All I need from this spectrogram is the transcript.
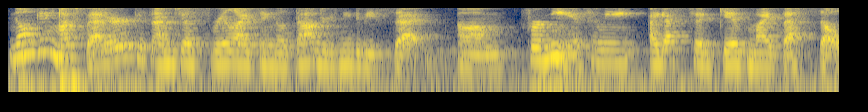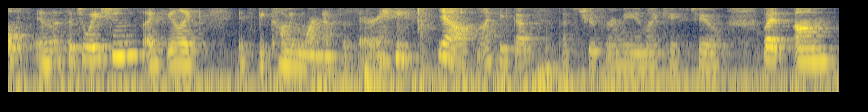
No, I'm getting much better because I'm just realizing those boundaries need to be set um, for me, to me, I guess to give my best self in the situations, I feel like it's becoming more necessary. yeah, I think that's that's true for me in my case too. But um,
